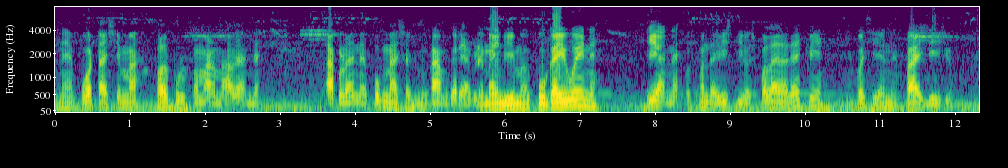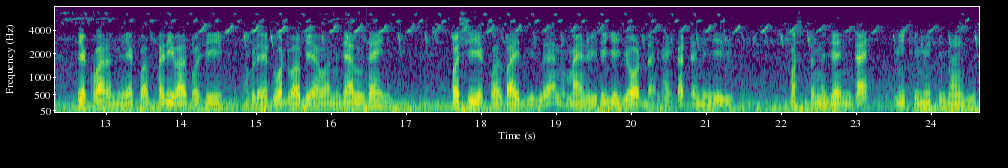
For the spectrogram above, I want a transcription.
ને પોટાશિયમમાં ભરપૂર પ્રમાણમાં આવે અને આકડો એને ફૂગનાશકનું કામ કરે. આપણે માંડવીમાં ફૂગ આવી હોય ને, એ અને પંદર વીસ દિવસ પલાળા રાખીએ પછી એને પાઈ દઈશું. એકવાર અને એકવાર ફરી વાર પછી આપણે દોડવા બેહવાનું ચાલુ થાય ને, પછી એકવાર પાઈ દઈએ. એટલે એને માંડવી થઈ જાય, જોરદાર કાંઈ ઘટે નહીં એવી. મસ્ત મજાની થાય, મીઠી મીઠી માંડવી.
